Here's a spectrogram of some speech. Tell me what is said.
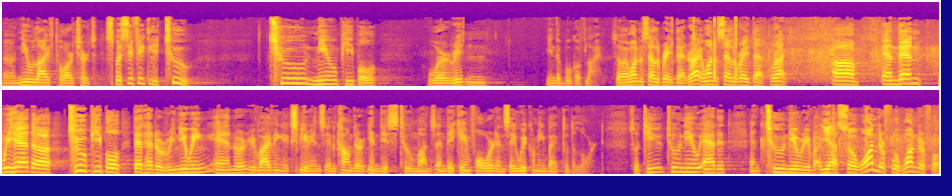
uh, new life to our church. Specifically, two. Two new people were written in the book of life. So I want to celebrate that, right? I want to celebrate that, right? Um, and then we had uh, two people that had a renewing and a reviving experience encounter in these two months, and they came forward and say, "We're coming back to the Lord." So two, two new added and two new revival. Yeah, so wonderful, wonderful.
